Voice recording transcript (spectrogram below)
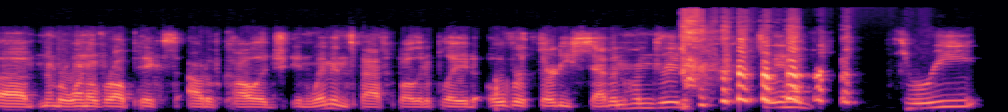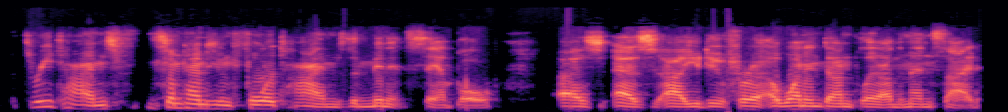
uh, number one overall picks out of college in women's basketball that have played over 3,700. so we have three three times, sometimes even four times the minute sample as as uh, you do for a one and done player on the men's side.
